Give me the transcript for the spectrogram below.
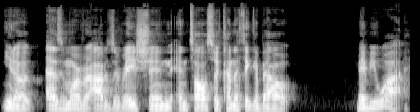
you know, as more of an observation and to also kind of think about maybe why.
